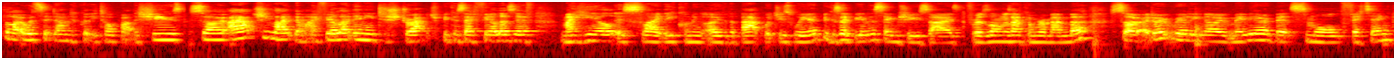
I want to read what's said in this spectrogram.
thought I would sit down to quickly talk about the shoes. So I actually like them. I feel like they need to stretch because I feel as if my heel is slightly coming over the back, which is weird because I've been the same shoe size for as long as I can remember. So I don't really know, maybe they're a bit small fitting.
